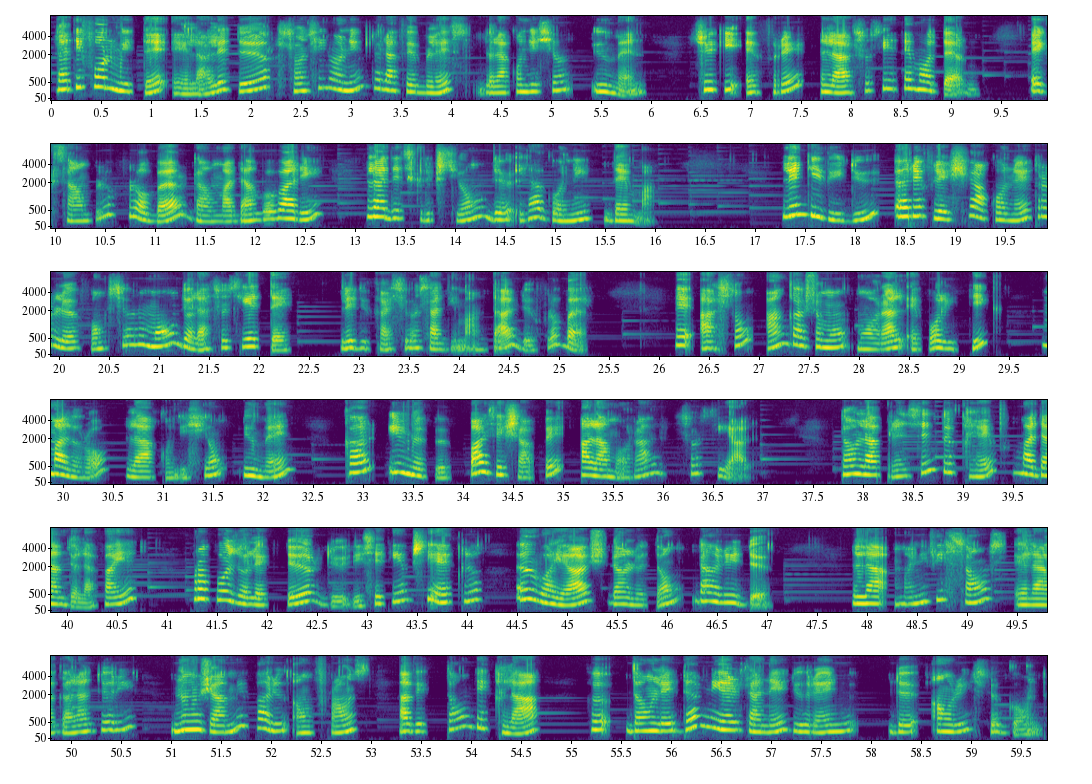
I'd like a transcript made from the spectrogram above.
La difformité et la laideur sont synonymes de la faiblesse de la condition humaine, ce qui effraie la société moderne. Exemple, Flaubert dans Madame Bovary, la description de l'agonie d'Emma. L'individu réfléchit à connaître le fonctionnement de la société, l'éducation sentimentale de Flaubert, et à son engagement moral et politique, malgré la condition humaine, car il ne peut pas échapper à la morale sociale. Dans La princesse de Clèves, Madame de Lafayette propose au lecteur du XVIIe siècle un voyage dans le temps d'Henri II. La magnificence et la galanterie n'ont jamais paru en France avec tant d'éclat que dans les dernières années du règne de Henri II.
